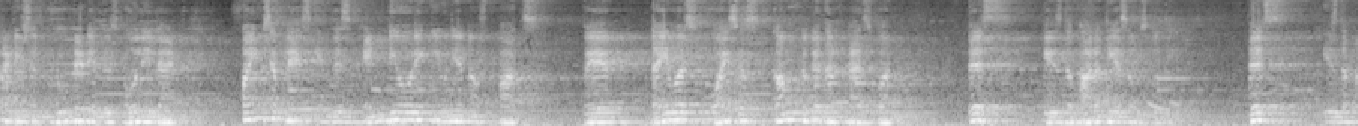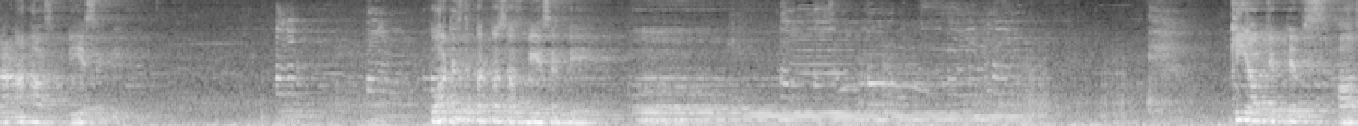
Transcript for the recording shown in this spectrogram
tradition rooted in this holy land finds a place in this enduring union of paths where diverse voices come together as one. This is the Bharatiya Samskriti. This is the prana of BSMP. What is the purpose of BSMP? Key objectives of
